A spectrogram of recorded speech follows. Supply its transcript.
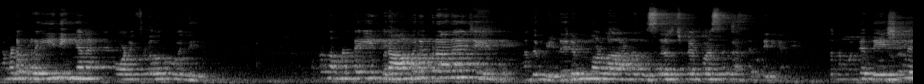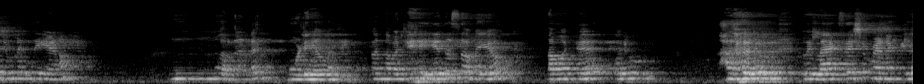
നമ്മുടെ ബ്രെയിൻ ഇങ്ങനെ കോളിഫ്ലവർ പോലെ അപ്പൊ നമ്മുടെ ഈ ഭ്രാമര പ്രാണായം ചെയ്യുമ്പോൾ അത് വിടരും എന്നുള്ളതാണ് റിസർച്ച് പേപ്പേഴ്സ് കണ്ടെത്തിയിരിക്കുന്നത്. അപ്പൊ നമുക്ക് ദേഷ്യം വരുമ്പോൾ എന്ത് ചെയ്യണം? എന്ന് പറഞ്ഞിട്ട് മൂളിയാൽ മതി. അപ്പൊ നമുക്ക് ഏത് സമയവും നമുക്ക് ഒരു ഒരു റിലാക്സേഷൻ വേണമെങ്കിൽ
